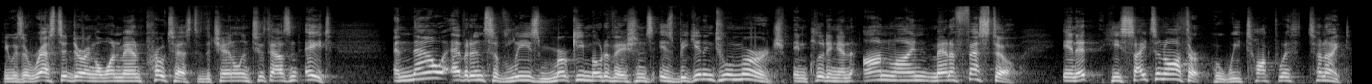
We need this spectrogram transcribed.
He was arrested during a one man protest of the channel in 2008. And now evidence of Lee's murky motivations is beginning to emerge, including an online manifesto. In it, he cites an author who we talked with tonight.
